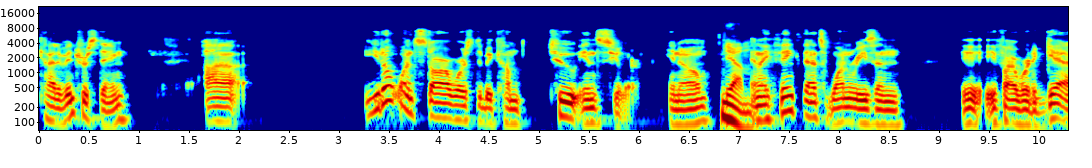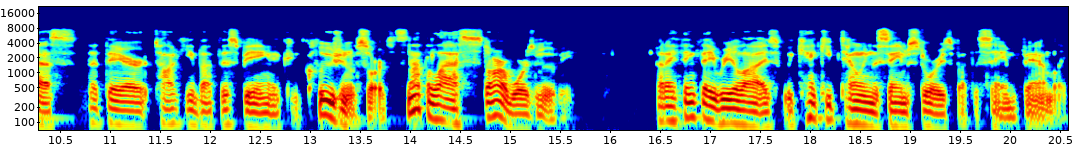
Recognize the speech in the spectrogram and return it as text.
kind of interesting. Uh, you don't want Star Wars to become too insular, you know? Yeah. And I think that's one reason, if I were to guess, that they're talking about this being a conclusion of sorts. It's not the last Star Wars movie, but I think they realize we can't keep telling the same stories about the same family.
